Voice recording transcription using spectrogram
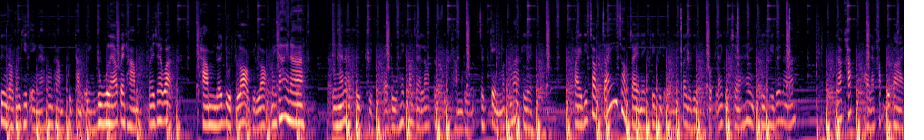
ซึ่งเราต้องคิดเองนะ ต้องทำฝึกทำเองดูแล้วไปทำไม่ใช่ว่าทำแล้วหยุดลอกหยุดลอกไม่ได้นะ อย่างนั้นคือผิดแต่ดูให้เข้าใจแล้วไปฝึกทำดูเนี่ยจะเก่งมากๆเลย ใครที่ชอบใจชอบใจในคลิปวิดีโอนี้ก็อย่าลืมกดไลค์กดแชร์ให้ทีเคด้วยนะนะครับไปแล้วครับบ๊ายบาย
